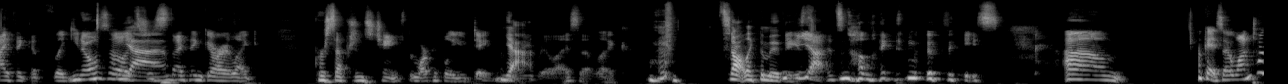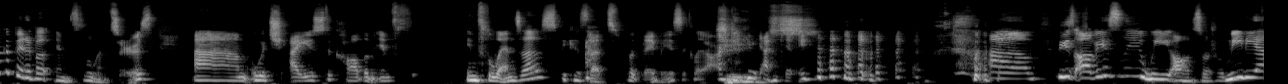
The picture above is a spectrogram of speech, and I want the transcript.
I think it's like, you know, so Yeah. it's just I think our like perceptions change the more people you date and the more Yeah. you realize that like It's not like the movies. yeah, it's not like the movies. Um, okay, so I want to talk a bit about influencers, um, which I used to call them inf- influenzas because that's what they basically are. I'm kidding. um, because obviously we all have social media.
